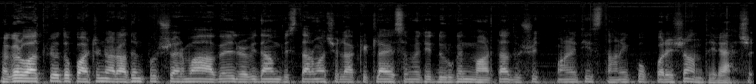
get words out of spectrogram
આગળ વાત કરીએ તો પાટણના રાધનપુર શહેરમાં આવેલ રવિધામ વિસ્તારમાં છેલ્લા કેટલાય સમયથી દુર્ગંધ મારતા દૂષિત પાણીથી સ્થાનિકો પરેશાન થઈ રહ્યા છે.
